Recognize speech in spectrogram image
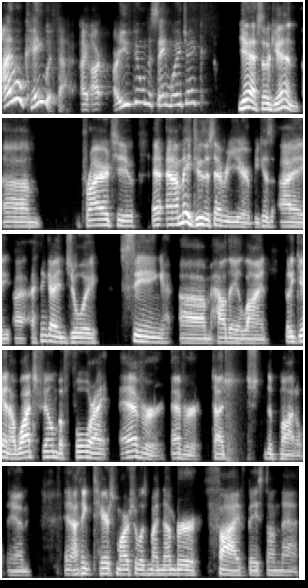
I'm okay with that. I, are, are you feeling the same way, Jake? Yeah. So again, um, prior to, and, and I may do this every year because I, I, I think I enjoy seeing um, how they align. But again, I watch film before I ever, ever touch the model. And, and I think Terrace Marshall was my number five based on that.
